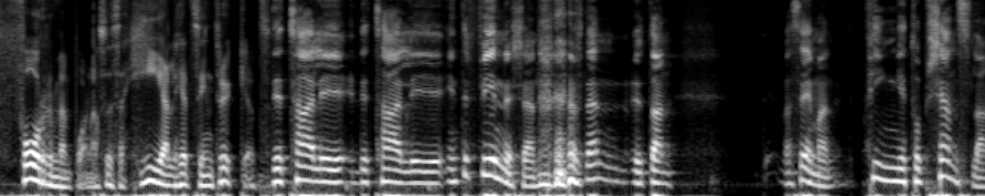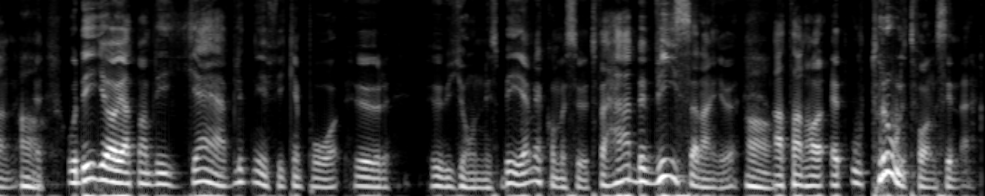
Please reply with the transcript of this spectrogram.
formen på den, alltså så helhetsintrycket. Detalj, detalj, inte finishen, den, utan vad säger man? Fingertoppskänslan. Och det gör ju att man blir jävligt nyfiken på hur, hur Johnnys BMW kommer se ut. För här bevisar han ju att han har ett otroligt formsinne.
